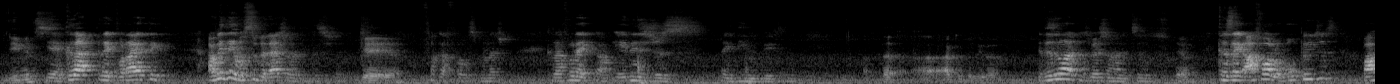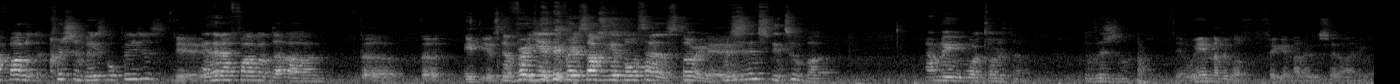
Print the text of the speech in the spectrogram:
Demons? Yeah, cause I like what I think. I mean, it was supernatural. I think this shit. Yeah, yeah. yeah. Fuck, I feel supernatural. Cause I feel like um, aliens just like demons basically. That, I, I could believe that. There's a lot of conspiracy on it too. Yeah. Cause like I follow both pages, but I follow the Christian baseball pages, Yeah, and then I follow the uh, the the atheist. the very yeah, the very so I can get both sides of the story, Yeah, which is interesting too. But I'm leaning more towards the the religious one. Yeah, we ain't never gonna figure none of this shit out anyway.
